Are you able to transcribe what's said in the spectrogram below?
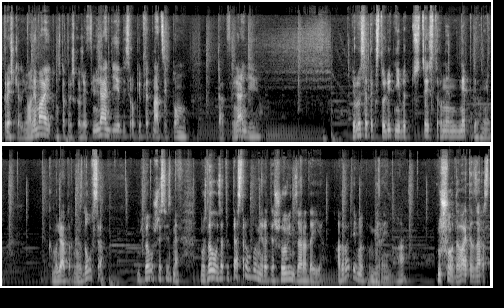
Кришки до нього немає, тому що кришка вже в Фінляндії десь років 15 тому. Так, в Фінляндії. Дивлюся, текстоліт ніби з цієї сторони не підгнив. Акумулятор не здувся. Можливо, щось візьме. Можливо, взяти тестером поміряти, що він зараз дає. А давайте ми поміряємо, а? Ну що, давайте зараз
